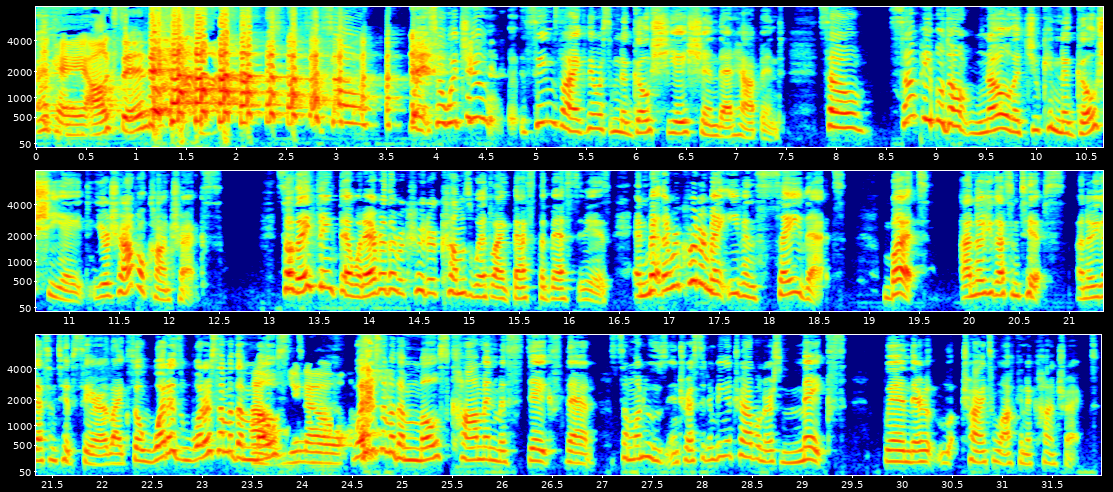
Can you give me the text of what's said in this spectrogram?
Okay, I'll extend. so, wait, so what you it seems like there was some negotiation that happened. So, some people don't know that you can negotiate your travel contracts. So they think that whatever the recruiter comes with, like that's the best it is. And the recruiter may even say that. But I know you got some tips. I know you got some tips, Sarah. Like, so what is what are some of the oh, most you know what are some of the most common mistakes that someone who's interested in being a travel nurse makes when they're trying to lock in a contract?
